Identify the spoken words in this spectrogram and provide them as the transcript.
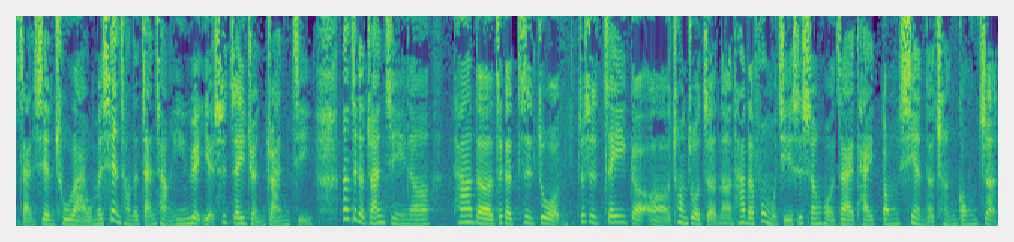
展现出来。我们现场的展场音乐也是这一卷专辑。那这个专辑呢，它的这个制作就是这一个呃创作者呢，他的父母其实是生活在台东县的成功镇。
